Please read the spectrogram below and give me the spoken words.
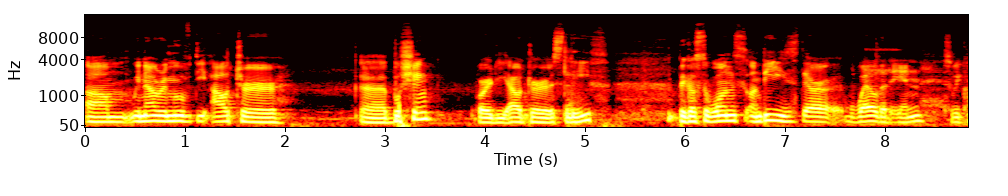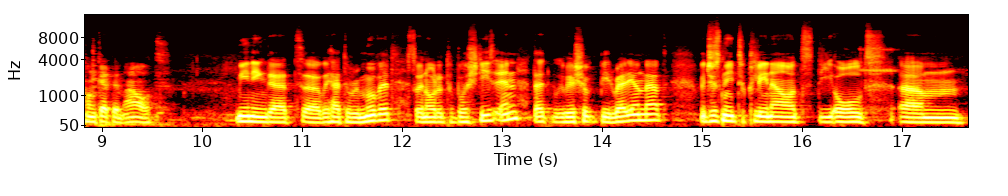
Um, we now remove the outer uh, bushing or the outer sleeve because the ones on these they're welded in so we can't get them out meaning that uh, we had to remove it. So in order to push these in that we should be ready on that. We just need to clean out the old um,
